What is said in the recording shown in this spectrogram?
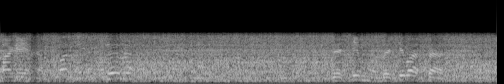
Paguei né? não. Paguei, né? Desci, desci bastante.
